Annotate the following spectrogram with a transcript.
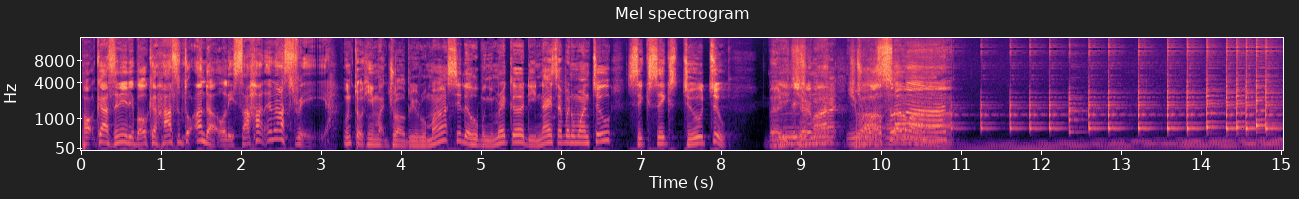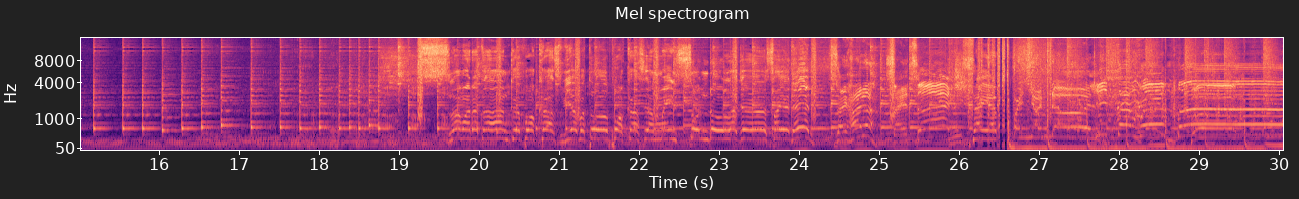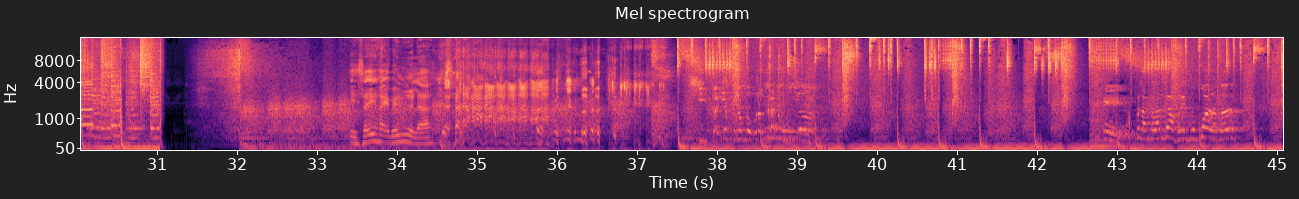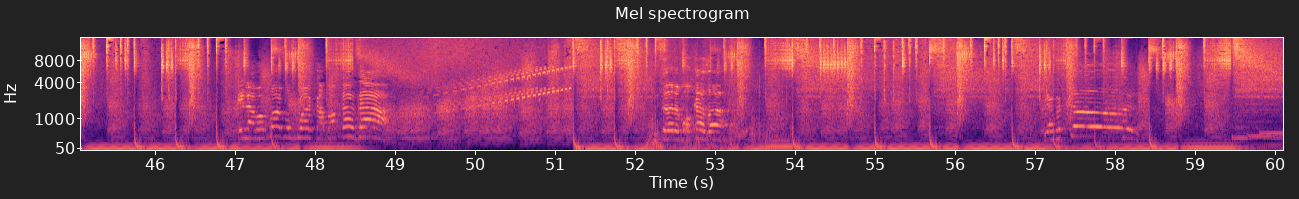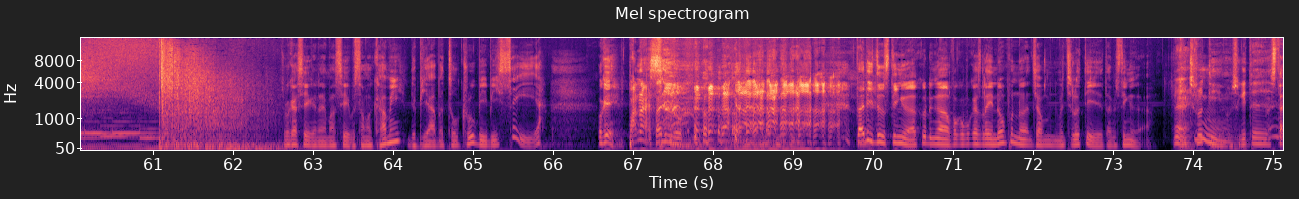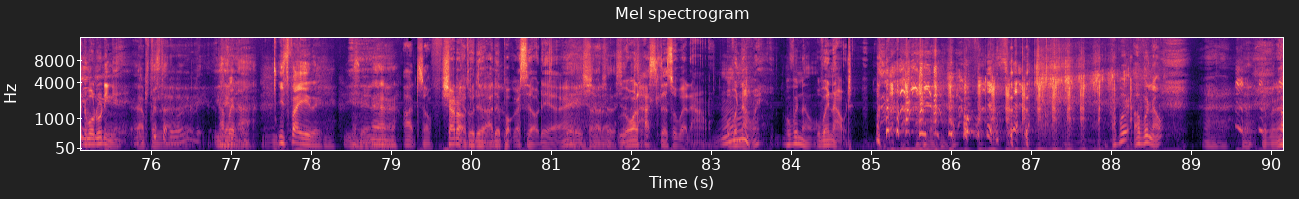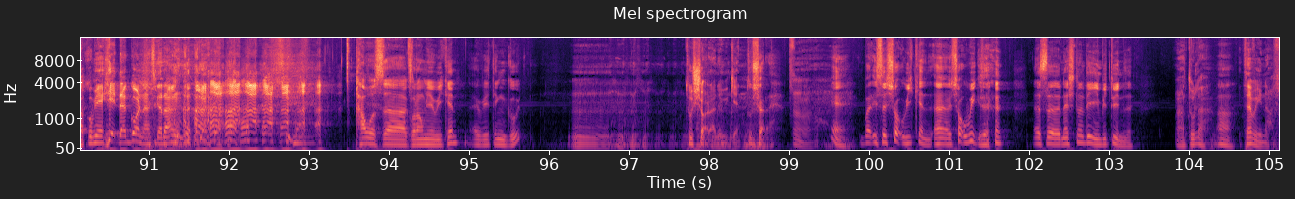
Podcast ini dibawakan khas untuk anda oleh Sahat and Asri. Untuk khidmat jual beli rumah, sila hubungi mereka di 9712-6622. Beli cermat, jual selamat. Selamat datang ke podcast Biar Betul Podcast yang main sondol aja Saya Dan Saya Hana. Saya Touch. Saya penyondol Kita saya hype banger lah Eh, apa langgar-langgar boleh berbual apa? Eh, nak berbual, berbual kat podcast lah. Kita ada podcast lah. Ya betul. Terima kasih kerana masih bersama kami The Biar Betul Crew BBC ya. Okay Panas. Tadi tu Tadi tu Stinger Aku dengar podcast lain Diorang pun macam Menceloti Time Stinger Eh, Ceruti. So kita start the ball rolling eh? Kita start Apa lah Inspire It's an Ah. arts of Shout out to the other podcasts out there eh. shout out, We all hustlers over now. Over now eh. Over now Over and out. Apa Apa now Aku punya head dah gone lah sekarang. How was uh, korang punya weekend? Everything good? Too short lah the weekend. Too short eh? Yeah But it's a short weekend uh, Short week je There's a national day in between je Ah, itulah. Ah. It's never enough.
